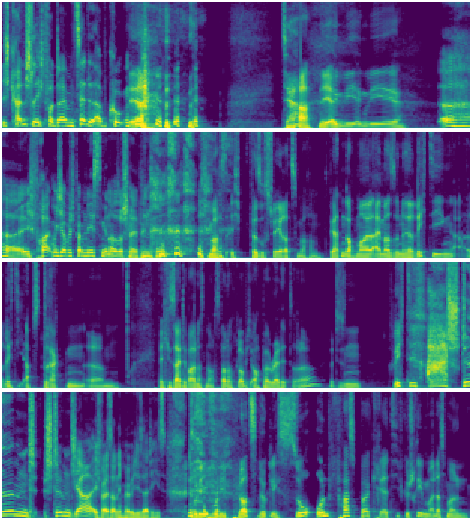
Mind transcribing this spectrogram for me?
Ich kann schlecht von deinem Zettel abgucken. ja. Tja, nee, irgendwie, irgendwie. Äh, Ich frage mich, ob ich beim nächsten genauso schnell bin. Ich mach's, ich versuch's schwerer zu machen. Wir hatten doch mal einmal so eine richtigen, richtig abstrakten, ähm, welche Seite war das noch? Das war doch, glaube ich, auch bei Reddit, oder? Mit diesen richtig, ah, stimmt, stimmt, ja. Ich weiß auch nicht mehr, wie die Seite hieß. wo die, wo die Plots wirklich so unfassbar kreativ geschrieben waren, dass man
